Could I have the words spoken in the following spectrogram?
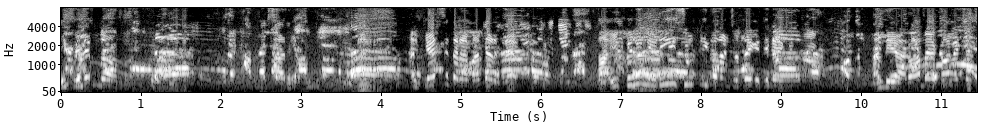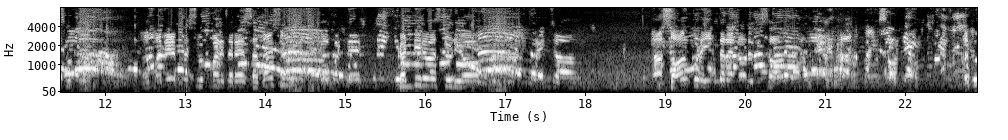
ಈ ಫಿಲಿಂ ಅಲ್ಲಿ ಕೇಳಿಸುತ್ತಲ್ಲ ಮಾತಾಡಿದ್ರೆ ಆ, ಈ ಫಿಲಿಂ ಇಡೀ ಶೂಟಿಂಗ್ ನನ್ನ ಜೊತೆಗಿದ್ದೀನಿ ಅಲ್ಲಿ ರಾಮಯ್ಯ ಕಾಲೇಜ್ ನಮ್ಮ ಮನೆ ಹತ್ರ ಶೂಟ್ ಮಾಡಿದ್ದಾರೆ. ಸದಾಶಿವ ಸಿಕ್ಕಾಪಟ್ಟೆ ಕಂಠೀರವ ಸ್ಟುಡಿಯೋ ಸಾಂಗ್ ಕೂಡ ಈ ತರ ನೋಡಿದ್ವಿ ಸಾಂಗ್ ಅದು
